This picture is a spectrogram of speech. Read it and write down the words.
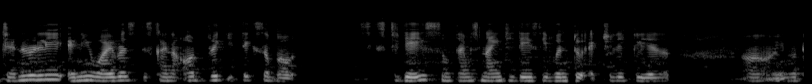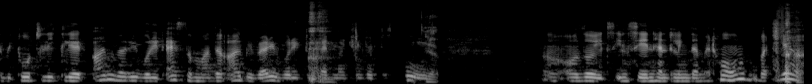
generally any virus, this kind of outbreak, it takes about 60 days, sometimes 90 days even to actually clear, uh, you know, to be totally cleared. I'm very worried. As a mother, I'll be very worried to send my children to school, Yeah. uh, although it's insane handling them at home. But yeah,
